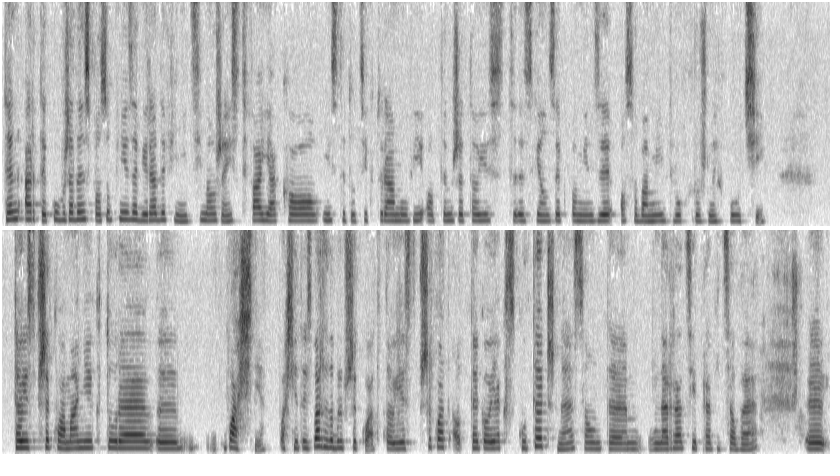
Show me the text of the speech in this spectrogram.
ten artykuł w żaden sposób nie zawiera definicji małżeństwa jako instytucji, która mówi o tym, że to jest związek pomiędzy osobami dwóch różnych płci to jest przekłamanie, które y, właśnie, właśnie to jest bardzo dobry przykład. To jest przykład tego, jak skuteczne są te narracje prawicowe, y,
